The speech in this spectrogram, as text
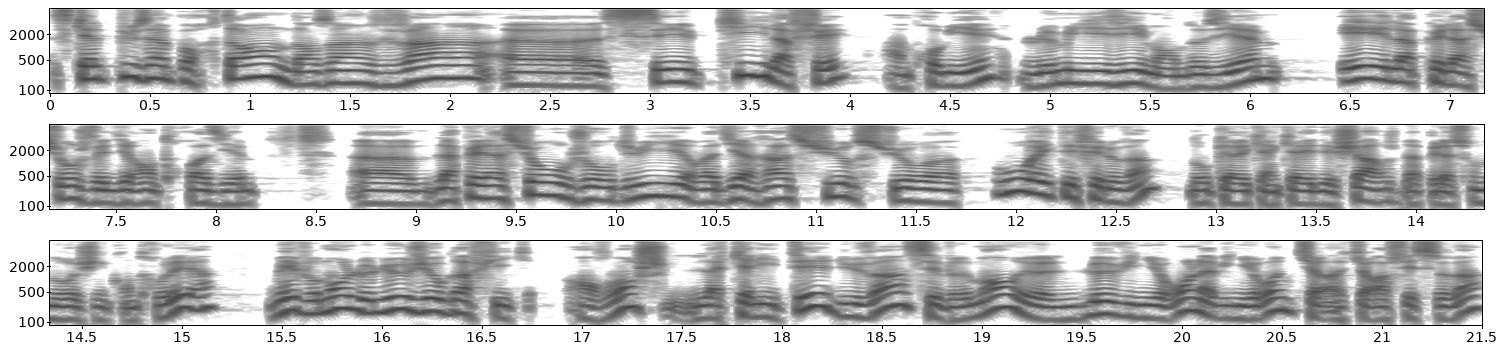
ce qui est le plus important dans un vin, euh, c'est qui l'a fait en premier, le millésime en deuxième et l'appellation, je vais dire en troisième. Euh, l'appellation aujourd'hui, on va dire, rassure sur euh, où a été fait le vin, donc avec un cahier des charges d'appellation d'origine contrôlée, hein, mais vraiment le lieu géographique. En revanche, la qualité du vin, c'est vraiment euh, le vigneron, la vigneronne qui aura, fait ce vin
